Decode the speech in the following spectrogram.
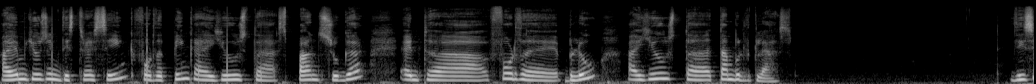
I am using distress ink, for the pink I used uh, spun sugar and uh, for the blue I used tumbled glass. This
